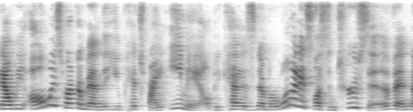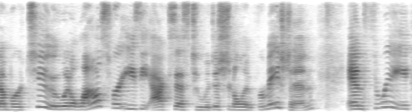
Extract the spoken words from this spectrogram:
Now, we always recommend that you pitch by email because number one, it's less intrusive, and number two, it allows for easy access to additional information. And three,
